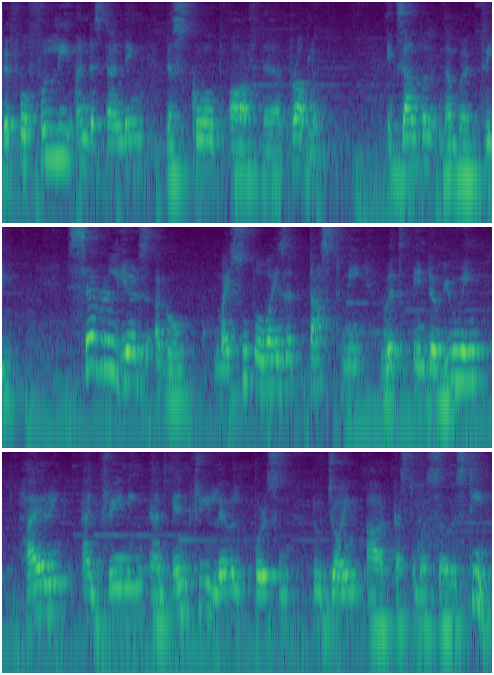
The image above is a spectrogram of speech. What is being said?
before fully understanding the scope of the problem. Example number three. Several years ago, my supervisor tasked me with interviewing, hiring, and training an entry level person to join our customer service team.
